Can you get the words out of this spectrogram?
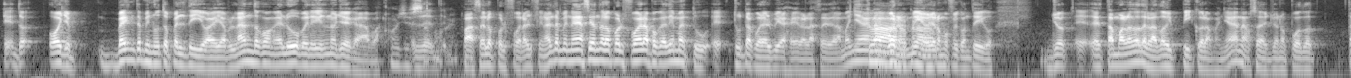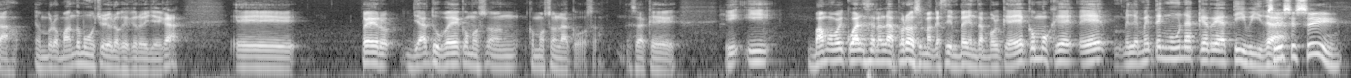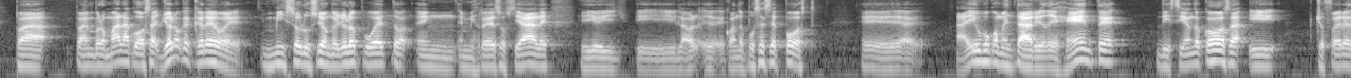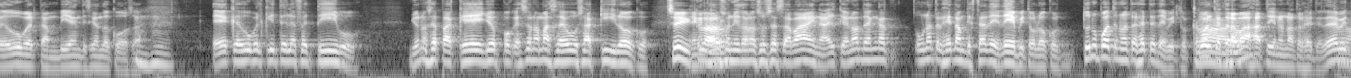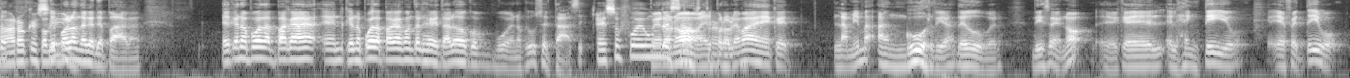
ta. Ento- oye, 20 minutos perdido ahí hablando con el Uber y él no llegaba. Oye, para hacerlo por fuera. Al final terminé haciéndolo por fuera porque dime tú, eh, tú te acuerdas el viajero a las 6 de la mañana. Claro, bueno, el mío, claro. yo no me fui contigo. Yo, eh, estamos hablando de las 2 y pico de la mañana. O sea, yo no puedo estar embromando mucho. Yo lo que quiero es llegar. Eh, pero ya tú ves cómo son, cómo son las cosas. O sea que... Y, y vamos a ver cuál será la próxima que se inventan. Porque es como que eh, le meten una creatividad Sí, sí, sí. para embromar la cosa. Yo lo que creo es, mi solución, que yo lo he puesto en, en mis redes sociales y, y- y la- eh, cuando puse ese post, eh, ahí hubo comentarios de gente diciendo cosas y choferes de Uber también diciendo cosas. Es que Uber quita el efectivo. Yo no sé para qué, yo, porque eso nada más se usa aquí, loco. Sí, en claro. Estados Unidos no se usa esa vaina. El que no tenga una tarjeta, aunque sea de débito, loco. Tú no puedes tener una tarjeta de débito. Tú el que Claro. trabaja tiene una tarjeta de débito. Claro que porque sí. por dónde que te pagan. El que no pueda pagar, el que no pueda pagar con tarjeta, loco, bueno, que use taxi. Eso fue un Pero desastre. no, el problema es que la misma angurria de Uber dice, no, eh, que el, el gentío efectivo.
